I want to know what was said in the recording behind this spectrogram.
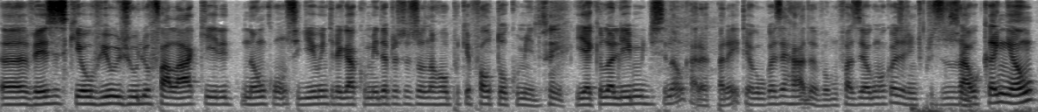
ah, vezes que eu vi o Júlio falar que ele não conseguiu entregar comida para as pessoas na rua porque faltou comida. Sim. E aquilo ali me disse, não, cara, peraí, tem alguma coisa errada, vamos fazer alguma coisa. A gente precisa usar o canhão,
